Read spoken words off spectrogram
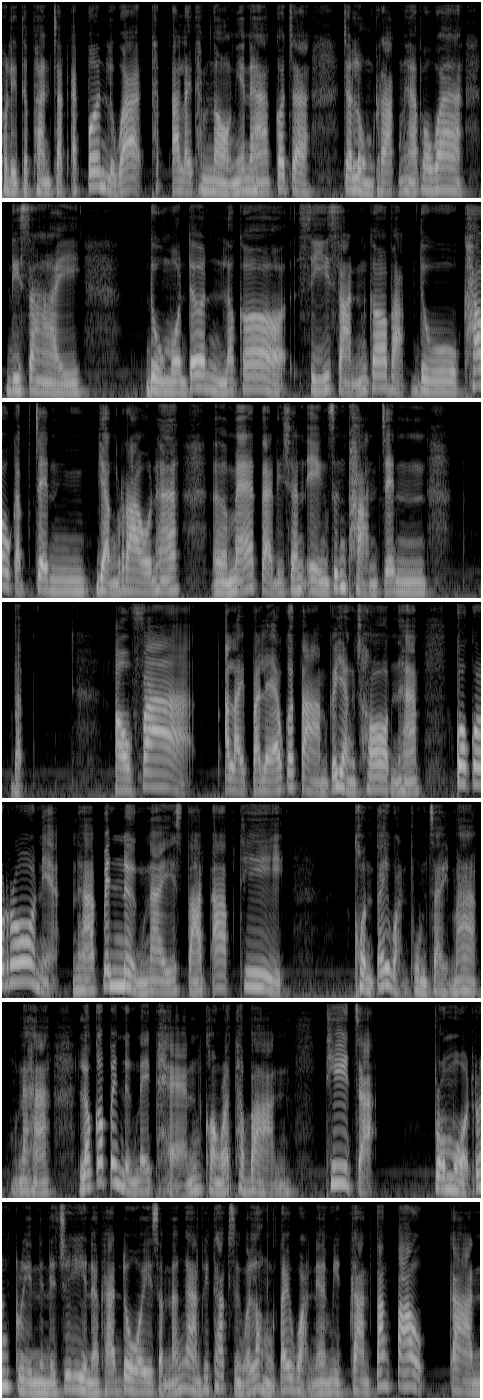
ผลิตภัณฑ์จาก Apple หรือว่าอะไรทำนองนี้นะคะก็จะจะหลงรักนะคะเพราะว่าดีไซน์ดู modern แล้วก็สีสันก็แบบดูเข้ากับ gen อย่างเรานะฮะแม้แต่ดิฉันเองซึ่งผ่าน gen แบบอัลฟา อะไรไปแล้วก็ตามก็ยังชอบนะฮะโกโกโร่เนี่ยนะฮะเป็นหนึ่งในสตาร์ทอัพที่คนไต้หวันภูมิใจมากนะคะแล้วก็เป็นหนึ่งในแผนของรัฐบาลที่จะโปรโมทเรื่อง Green Energy นะคะโดยสำนักงงานพิทักษ์สิ่งแวดล้อมของไต้หวันเนี่ยมีการตั้งเป้าการ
